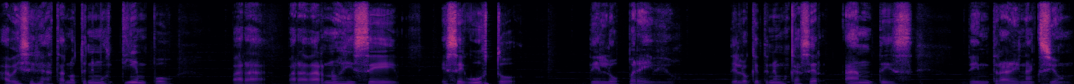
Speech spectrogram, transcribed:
a veces hasta no tenemos tiempo para, para darnos ese, ese gusto de lo previo, de lo que tenemos que hacer antes de entrar en acción.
